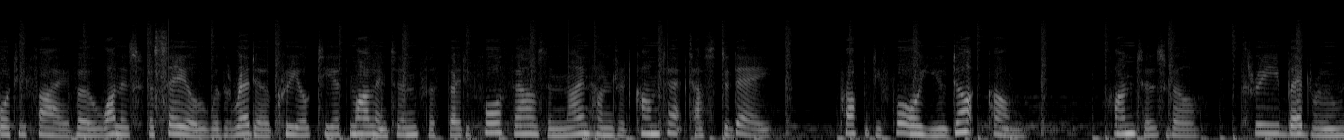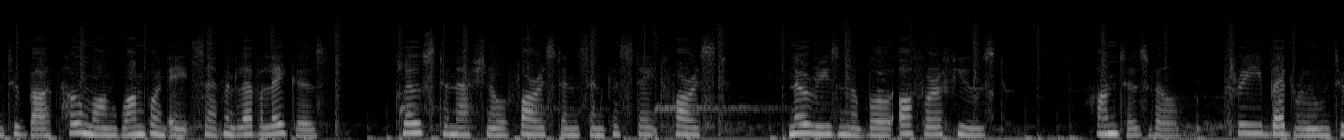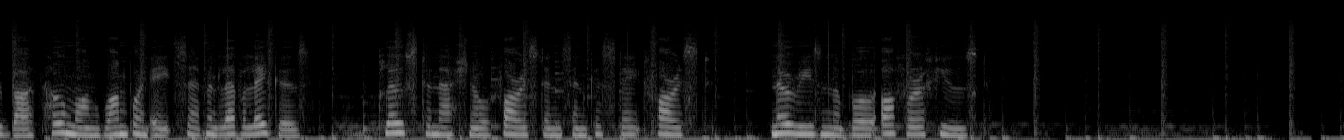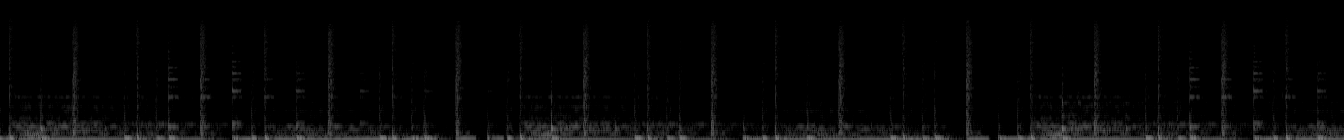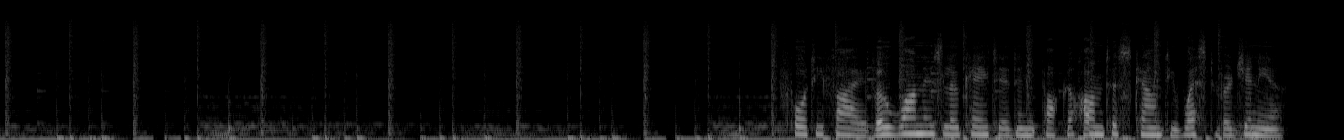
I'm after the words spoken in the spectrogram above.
4501 is for sale with Red Oak Realty at Marlinton for 34900 Contact us today. Property4u.com Huntersville 3 bedroom 2 bath home on 1.87 level acres. Close to National Forest and Sitka State Forest. No reasonable offer refused. Huntersville 3 bedroom 2 bath home on 1.87 level acres. Close to National Forest and Sitka State Forest. No reasonable offer refused. Forty-five oh one is located in Pocahontas County, West Virginia.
